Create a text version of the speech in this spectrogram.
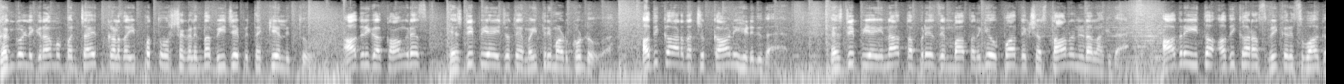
ಗಂಗೊಳ್ಳಿ ಗ್ರಾಮ ಪಂಚಾಯತ್ ಕಳೆದ ಇಪ್ಪತ್ತು ವರ್ಷಗಳಿಂದ ಬಿಜೆಪಿ ತೆಕ್ಕೆಯಲ್ಲಿತ್ತು. ಆದ್ರೀಗ ಕಾಂಗ್ರೆಸ್, ಎಸ್ಡಿಪಿಐ ಜೊತೆ ಮೈತ್ರಿ ಮಾಡಿಕೊಂಡು ಅಧಿಕಾರದ ಚುಕ್ಕಾಣಿ ಹಿಡಿದಿದೆ. ಎಸ್ಡಿಪಿಐನ ತಬ್ರೇಜ್ ಎಂಬಾತನಿಗೆ ಉಪಾಧ್ಯಕ್ಷ ಸ್ಥಾನ ನೀಡಲಾಗಿದೆ. ಆದರೆ ಈತ ಅಧಿಕಾರ ಸ್ವೀಕರಿಸುವಾಗ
